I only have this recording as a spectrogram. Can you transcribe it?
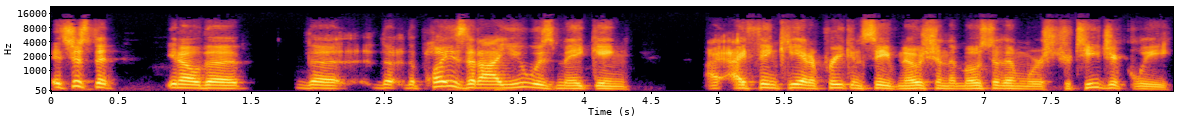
It's just that, you know, the the the, the plays that IU was making, I, I think he had a preconceived notion that most of them were strategically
